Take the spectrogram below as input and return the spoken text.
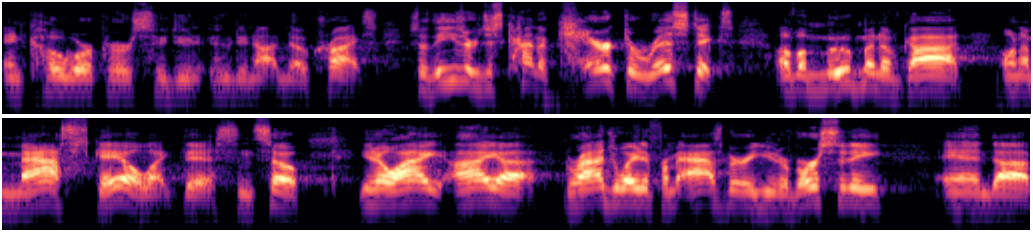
and coworkers who do, who do not know Christ. So these are just kind of characteristics of a movement of God on a mass scale like this. And so, you know, I, I uh, graduated from Asbury University and uh,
